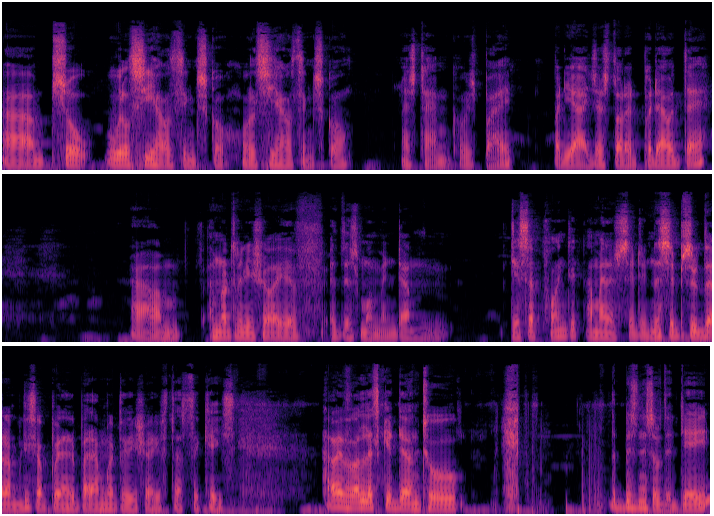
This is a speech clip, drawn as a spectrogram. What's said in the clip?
Um, so we'll see how things go. We'll see how things go as time goes by. But yeah, I just thought I'd put out there. Um, I'm not really sure if at this moment I'm disappointed. I might have said in this episode that I'm disappointed, but I'm not really sure if that's the case. However, let's get down to the business of the day.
